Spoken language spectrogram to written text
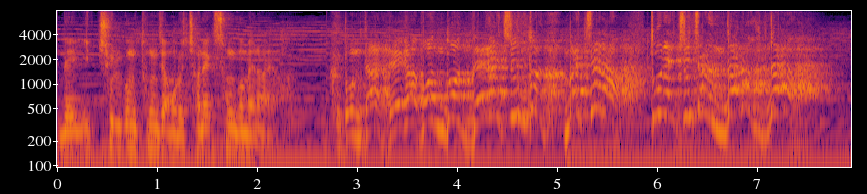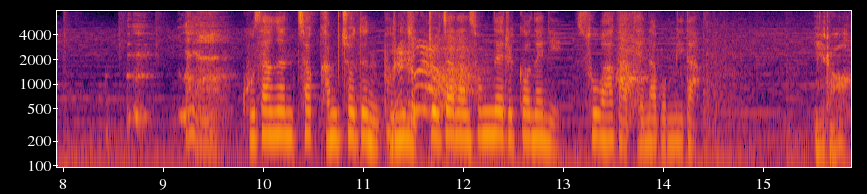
내 입출금 통장으로 전액 송금해놔요. 그 돈 다 내가 번 돈, 내가 준 돈 맞잖아. 돈의 주자는 나라고 나. 고상한 척 감춰둔 본인의 쪼잔한 속내를 꺼내니 소화가 되나 봅니다. 1억.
